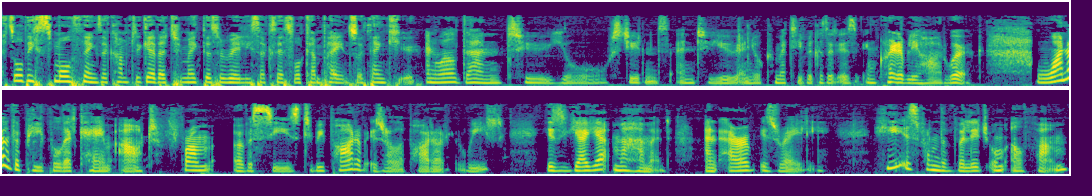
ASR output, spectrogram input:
It's all these small things that come together to make this a really successful campaign. So thank you. And well done to your students and to you and your committee because it is incredibly hard work. One of the people that came out from overseas to be part of Israel Apartheid Week is Yahya Mahamid, an Arab Israeli. He is from the village Umm al Fahm,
